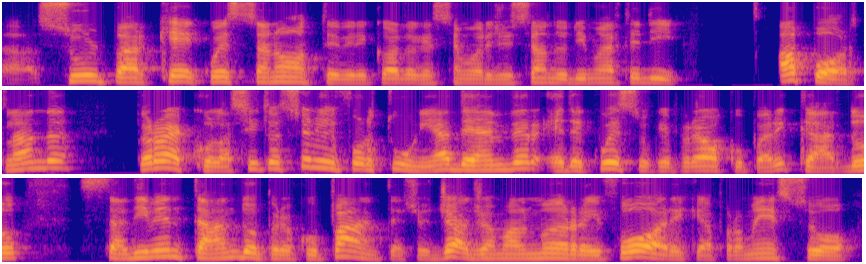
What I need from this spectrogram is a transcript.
uh, sul parquet questa notte, vi ricordo che stiamo registrando di martedì a Portland, però ecco la situazione infortuni a Denver, ed è questo che preoccupa Riccardo, sta diventando preoccupante, c'è già Jamal Murray fuori che ha promesso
